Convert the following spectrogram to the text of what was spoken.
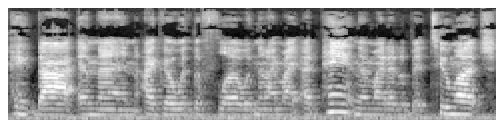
paint that. And then I go with the flow and then I might add paint and then I might add a bit too much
